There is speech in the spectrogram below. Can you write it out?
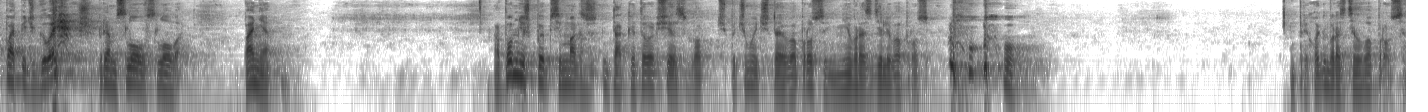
Как папич говоришь, прям слово в слово. Понятно. А помнишь Pepsi Max? Так, это вообще... Почему я читаю вопросы не в разделе вопросы? Приходим в раздел вопросы.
